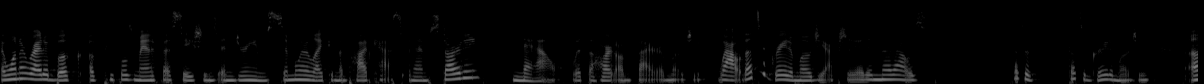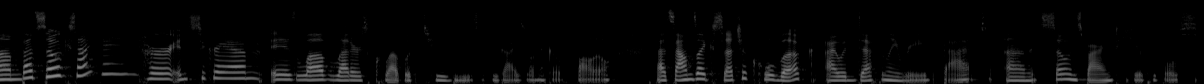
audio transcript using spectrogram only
I want to write a book of people's manifestations and dreams, similar like in the podcast, and I'm starting now with the heart on fire emoji. Wow, that's a great emoji. Actually, I didn't know that was. That's a that's a great emoji. Um, that's so exciting. Her Instagram is Love Letters Club with two B's. If you guys want to go follow, that sounds like such a cool book. I would definitely read that. Um, it's so inspiring to hear people's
